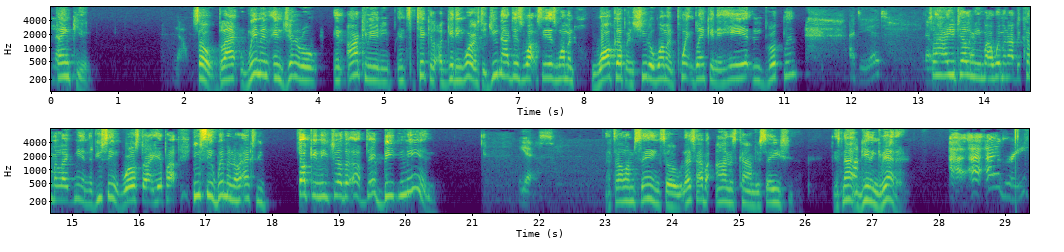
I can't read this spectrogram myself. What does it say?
No. Thank you. No. So black women in general in our community in particular are getting worse. Did you not just walk see this woman walk up and shoot a woman point blank in the head in Brooklyn? I did. That So how are you telling me my women are becoming like men? If you seen World Star Hip Hop, you see women are actually fucking each other up. They're beating men. Yes. That's all I'm saying. So let's have an honest conversation. It's not getting better. I, I, I agree.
